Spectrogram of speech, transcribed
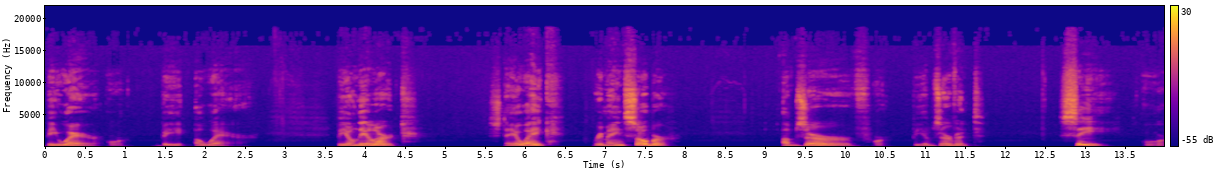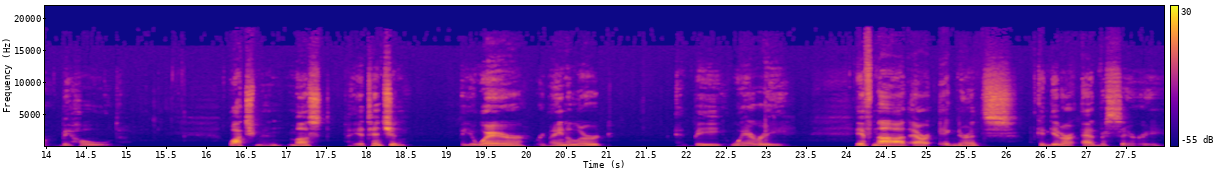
beware, or be aware. Be on the alert. Stay awake. Remain sober. Observe or be observant. See or behold. Watchmen must pay attention, be aware, remain alert, and be wary. If not, our ignorance can give our adversary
